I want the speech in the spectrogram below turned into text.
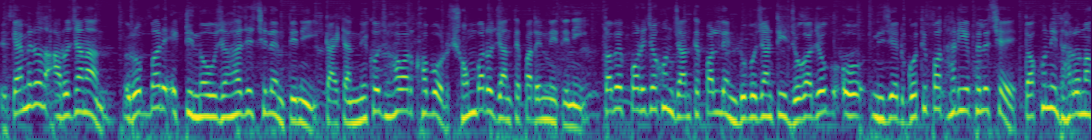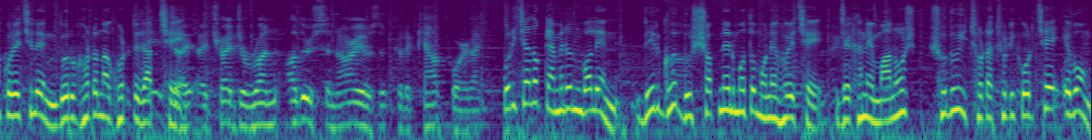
ক্যামেরন আরও জানান রোববার একটি নৌজাহাজে ছিলেন তিনি। টাইটান নিখোঁজ হওয়ার খবর সোমবারও জানতে পারেননি তিনি। তবে পরে যখন জানতে পারলেন ডুবোযানটি যোগাযোগ ও নিজের গতিপথ হারিয়ে ফেলেছে তখনই ধারণা করেছিলেন দুর্ঘটনা ঘটতে যাচ্ছে। পরিচালক ক্যামেরন বলেন দীর্ঘ দুঃস্বপ্নের মতো মনে হয়েছে যেখানে মানুষ শুধুই ছোটাছুটি করছে এবং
